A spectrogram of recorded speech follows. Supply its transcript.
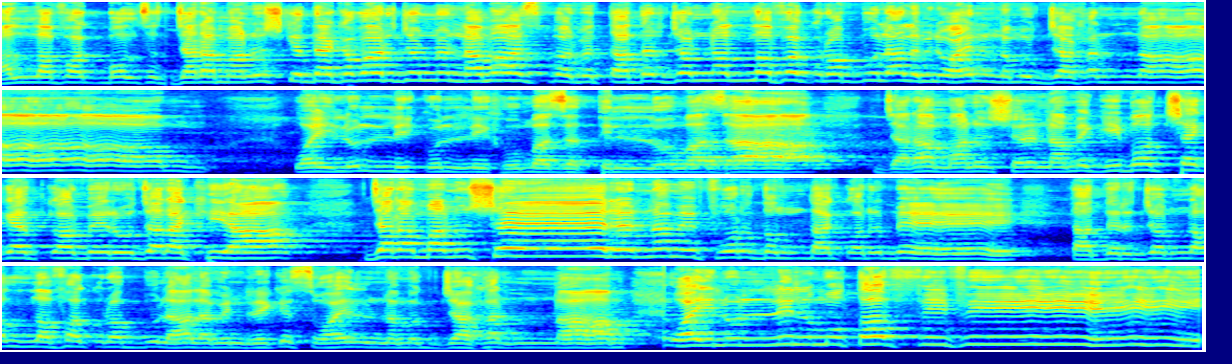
আল্লাহ পাক বলছে, যারা মানুষকে দেখাবার জন্য নামাজ পড়বে, তাদের জন্য আল্লাহ পাক রব্বুল আলমিন ওয়াইল নামুজ জাহান্নাম। ওয়াইলুল্লি কুল্লি হুমাজাতিল লুমাজা। যারা মানুষের নামে গিবত শেখাত করবে, রোজা রাখিয়া, যারা মানুষের নামে ফোরদন্দা করবে, তাদের জন্য আল্লাহ পাক রব্বুল আলামিন রেখেছে ওয়াইল নামক জাহান্নাম। ওয়াইলুল্লিল মুতাফফিফিন।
